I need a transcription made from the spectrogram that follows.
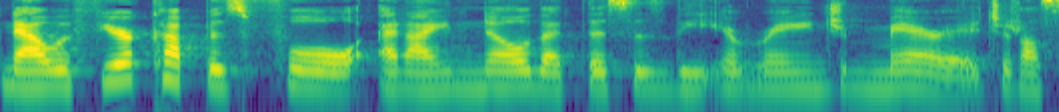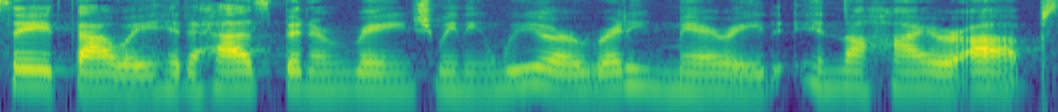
Now, if your cup is full and I know that this is the arranged marriage, and I'll say it that way, it has been arranged, meaning we are already married in the higher ups,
